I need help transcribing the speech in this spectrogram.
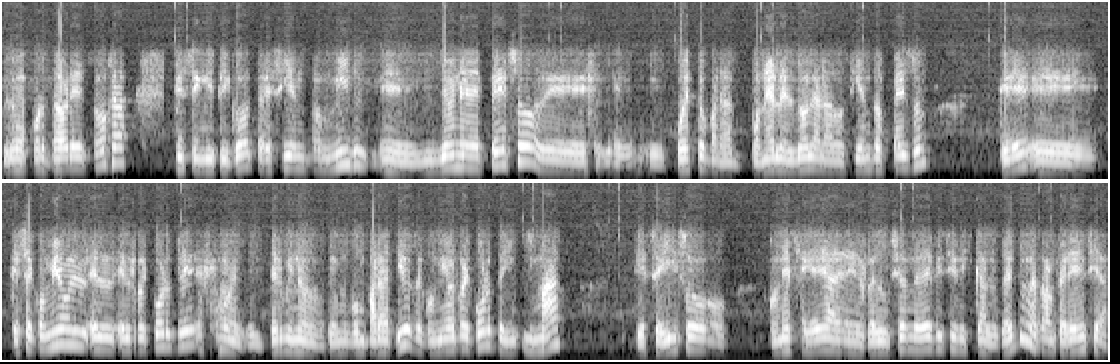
exportadores de soja, que significó 300 mil eh, millones de pesos de, puesto para ponerle el dólar a 200 pesos, que, eh, que se comió el, recorte, en términos de un comparativo, se comió el recorte y, más que se hizo con esa idea de reducción de déficit fiscal. O sea, esto es una transferencia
